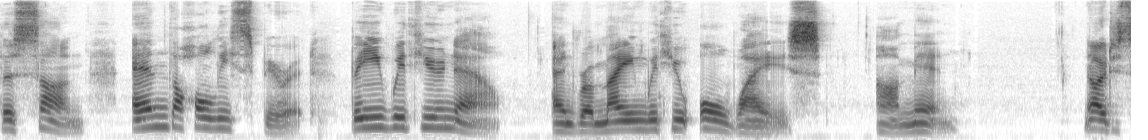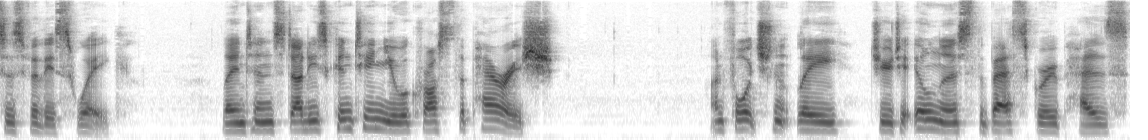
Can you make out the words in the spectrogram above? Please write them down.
the Son, and the Holy Spirit be with you now and remain with you always. Amen. Notices for this week. Lenten studies continue across the parish. Unfortunately, Due to illness, the Bass group has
